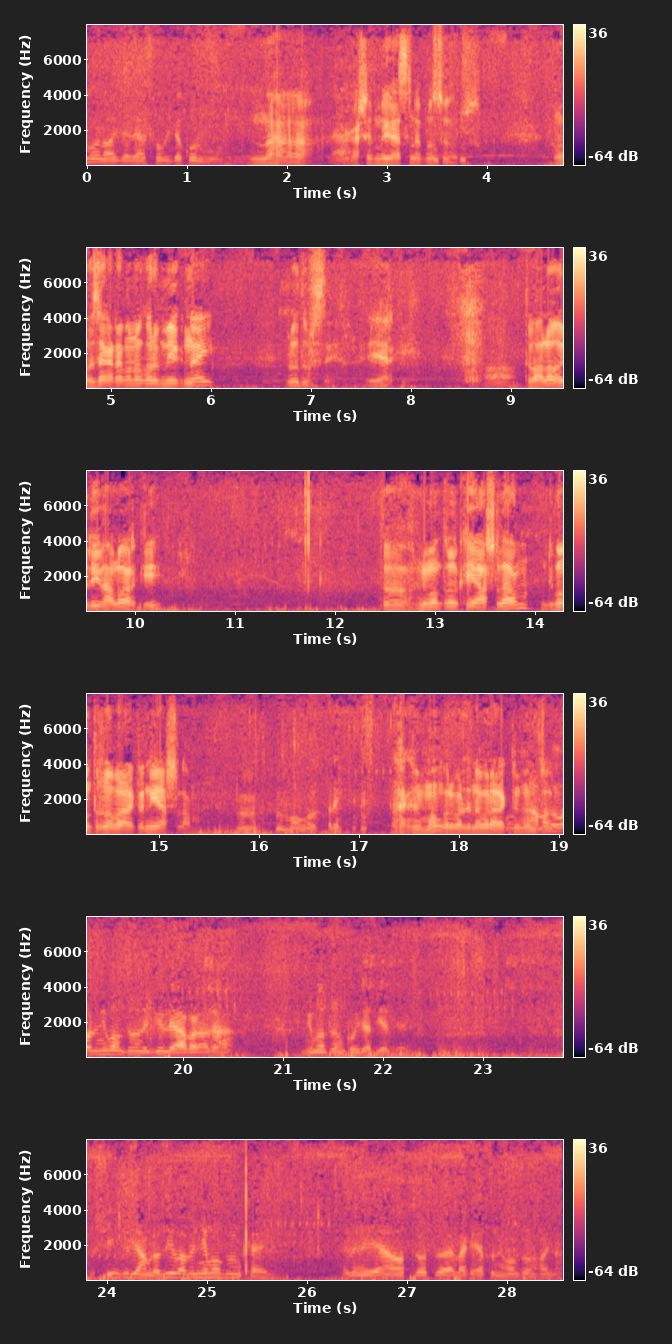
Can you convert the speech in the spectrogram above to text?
মনে হয় করব। না আকাশে মেঘ আছে না প্রচুর। ওই জায়গাটা মনে করো মেঘ নাই রোদ উঠছে। এই আর কি। হ্যাঁ। তো ভালো হলেই ভালো আর কি। তো নিমন্ত্রণ খেয়ে আসলাম। নিমন্ত্রণ আবার একটা নিয়ে আসলাম। হুম, মঙ্গল করে। আগামী মঙ্গলবার দিন আবার আরেকটা নিমন্ত্রণ। গেলে আবার নিমন্ত্রণ কইরা দিয়ে তো সেইগুলি আমরা যেভাবে নিমন্ত্রণ খাই, এখানে অত্র অত্র এলাকায় এত নিমন্ত্রণ হয় না।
